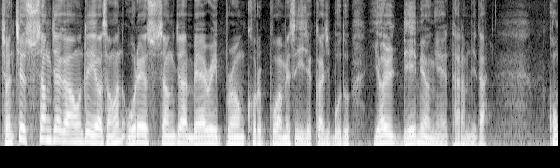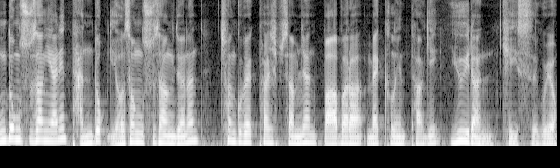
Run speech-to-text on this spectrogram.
전체 수상자 가운데 여성은 올해 수상자 메리 브론코를 포함해서 이제까지 모두 14명에 달합니다. 공동 수상이 아닌 단독 여성 수상자는 1983년 바바라 맥클린탁이 유일한 케이스고요.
